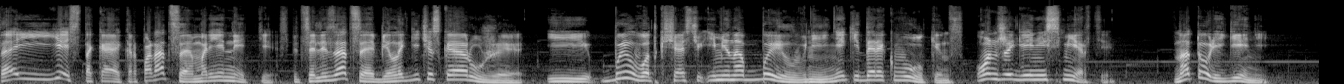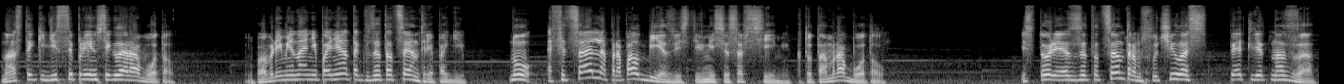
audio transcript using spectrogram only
Да и есть такая корпорация Марионетти. Специализация биологическое оружие. И был вот, к счастью, именно был в ней некий Дерек Вулкинс, он же гений смерти. В натуре гений. На стыке дисциплин всегда работал. Во времена непоняток в зета-центре погиб. Ну, официально пропал без вести вместе со всеми, кто там работал. История с зета-центром случилась пять лет назад,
